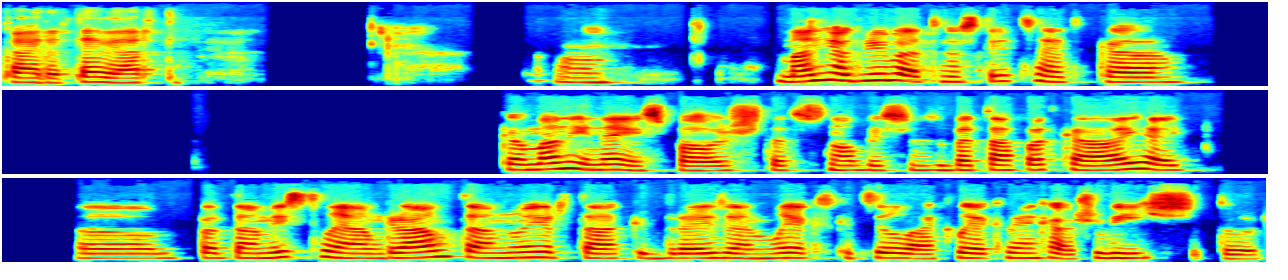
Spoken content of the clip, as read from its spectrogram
Kā ir ar tevi, Arta? Um, man jau gribētu ticēt, ka, ka manī neizpaužas tas snobisms, bet tāpat kā Aijai, Uh, par tām izcilajām grāmatām, nu, ir tā, ka reizēm liekas, ka cilvēki liek vienkārši visu tur,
